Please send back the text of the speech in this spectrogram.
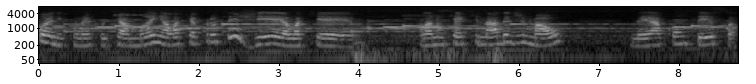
pânico, né? Porque a mãe, ela quer proteger, ela quer. Ela não quer que nada de mal né, aconteça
